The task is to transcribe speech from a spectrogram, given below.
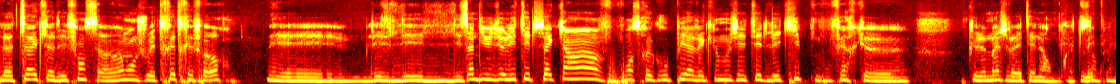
l'attaque, la défense, ça va vraiment jouer très très fort. Et les, les- les individualités de chacun vont se regrouper avec l'homogénéité de l'équipe, vont faire que, que le match va être énorme, quoi, tout simplement.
